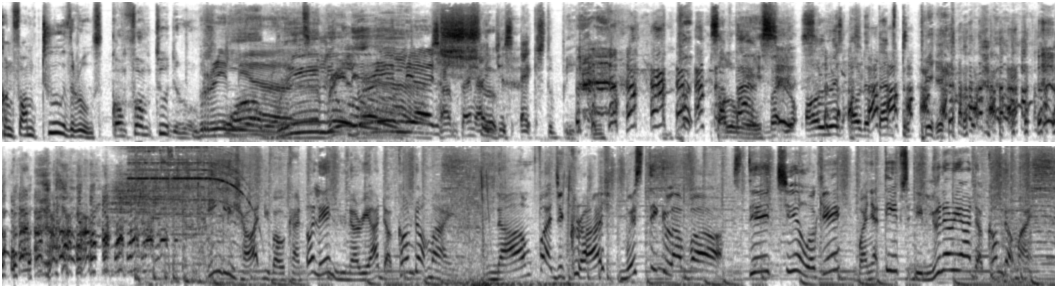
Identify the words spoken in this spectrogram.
Conform to the rules. Conform to the rules. Brilliant. Brilliant. Brilliant. Sometimes I Shook. just act stupid. Sometimes, Always. but you always all the time stupid. English Hot dibawakan oleh Lunaria.com.my Nampak je crush? Mesti gelabah. Stay chill, okay? Banyak tips di Lunaria.com.my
